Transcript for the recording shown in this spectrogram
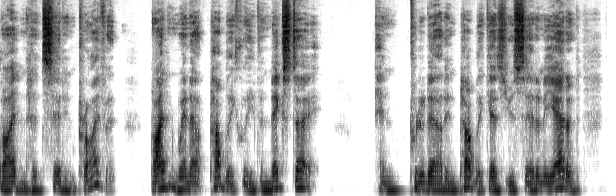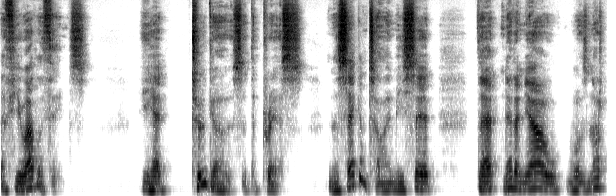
Biden had said in private, Biden went out publicly the next day and put it out in public, as you said, and he added a few other things. He had two goes at the press. And the second time, he said that Netanyahu was not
